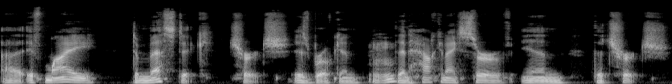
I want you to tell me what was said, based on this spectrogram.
uh, if my domestic church is broken, then how can I serve in the church?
